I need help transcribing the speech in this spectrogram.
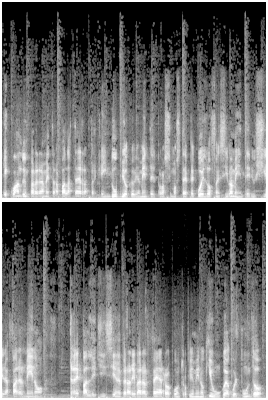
E quando imparerà a mettere la palla a terra, perché è indubbio che ovviamente il prossimo step è quello offensivamente, riuscire a fare almeno tre palleggi insieme per arrivare al ferro contro più o meno chiunque, a quel punto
